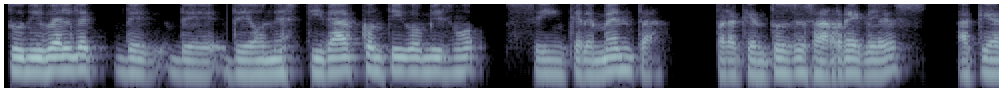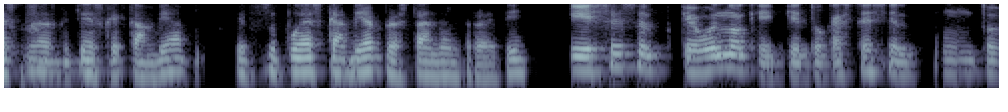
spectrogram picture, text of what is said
tu nivel de, de, de honestidad contigo mismo se incrementa para que entonces arregles aquellas cosas que tienes que cambiar, que tú puedes cambiar, pero están dentro de ti. Ese es el, qué bueno que, que tocaste ese punto.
